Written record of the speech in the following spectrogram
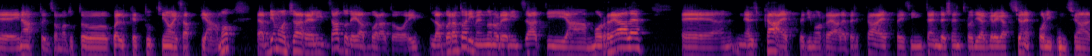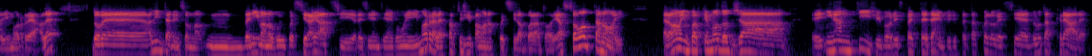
in atto insomma tutto quel che tutti noi sappiamo abbiamo già realizzato dei laboratori i laboratori vengono realizzati a Monreale eh, nel CAEP di Monreale per CAEP si intende centro di aggregazione polifunzionale di Monreale dove all'interno insomma mh, venivano questi ragazzi residenti nei comuni di Monreale e partecipavano a questi laboratori a sua volta noi eravamo in qualche modo già eh, in anticipo rispetto ai tempi rispetto a quello che si è venuto a creare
